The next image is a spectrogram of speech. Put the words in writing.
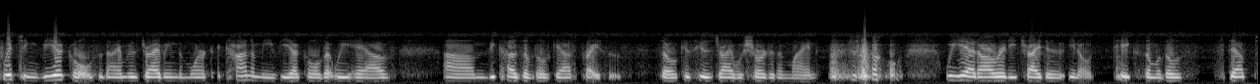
switching vehicles, and I was driving the more economy vehicle that we have um, because of those gas prices. So, because his drive was shorter than mine, so we had already tried to, you know, take some of those steps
